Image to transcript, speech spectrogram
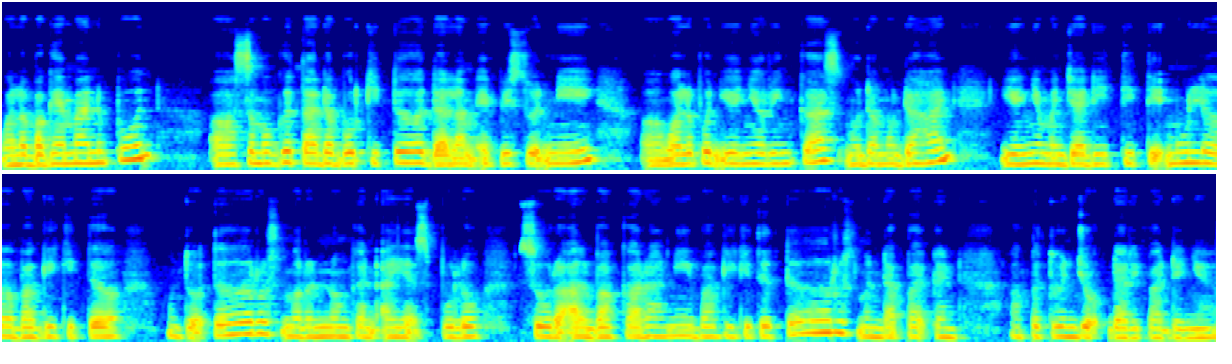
Walau bagaimanapun, uh, semoga tadabur kita dalam episod ni, uh, walaupun ianya ringkas, mudah-mudahan ianya menjadi titik mula bagi kita untuk terus merenungkan ayat 10 surah Al-Baqarah ni bagi kita terus mendapatkan uh, petunjuk daripadanya.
